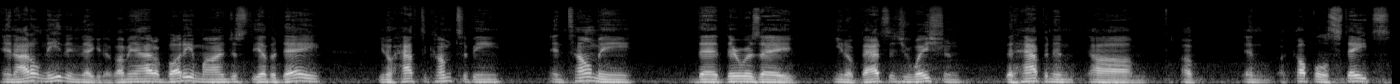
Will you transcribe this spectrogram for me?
And I don't need any negative. I mean, I had a buddy of mine just the other day, you know, have to come to me and tell me that there was a, you know, bad situation that happened in um, a, in a couple of states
